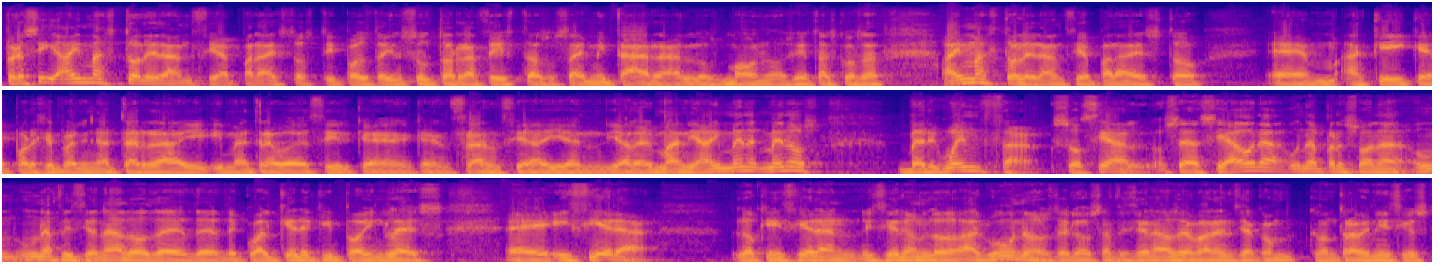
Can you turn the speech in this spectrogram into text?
Pero sí, hay más tolerancia para estos tipos de insultos racistas, o sea, imitar a los monos y estas cosas. Hay más tolerancia para esto. Eh, aquí que, por ejemplo, en Inglaterra y, y me atrevo a decir que, que en Francia y en, y en Alemania hay men menos vergüenza social. O sea, si ahora una persona, un, un aficionado de, de, de, cualquier equipo inglés eh, hiciera lo que hicieran, hicieron lo, algunos de los aficionados de Valencia con, contra Vinicius,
